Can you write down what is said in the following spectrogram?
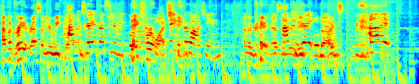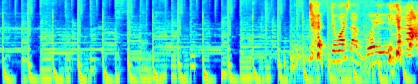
Have a great rest of your week, boys. Have a great rest of your week, boys. Thanks for watching. Thanks for watching. Have a great rest of Have your a week, great Bulldogs. No, cut. Duarsa, boy.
